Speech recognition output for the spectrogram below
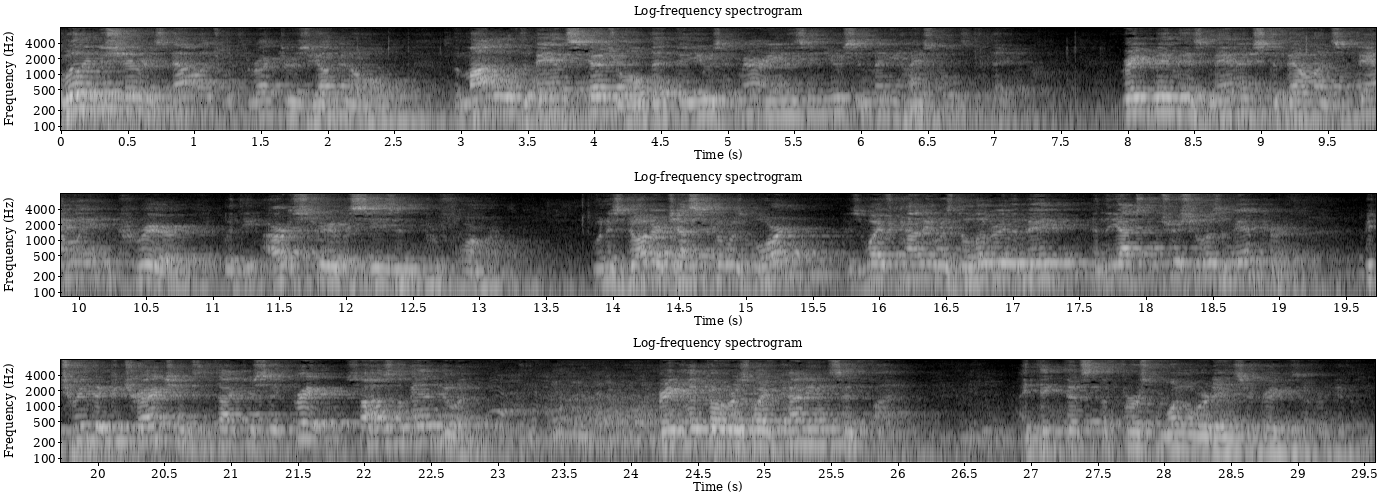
willing to share his knowledge with directors young and old. The model of the band schedule that they use at Marian is in use in many high schools today. Greg Bimm has managed to balance family and career with the artistry of a seasoned performer. When his daughter Jessica was born, his wife Connie was delivering the baby, and the obstetrician was a band curve. Between the contractions, the doctor said, Great, so how's the band doing? Greg looked over his wife Connie and said, fine. I think that's the first one-word answer Greg has ever given.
